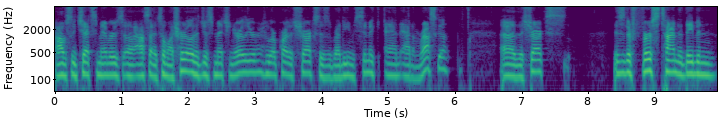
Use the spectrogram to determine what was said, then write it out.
obviously, Czech's members uh, outside of Tomas Hertl, as I just mentioned earlier, who are part of the Sharks, is Radim Simek and Adam Raska. Uh, the Sharks, this is their first time that they've been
